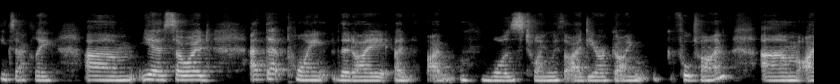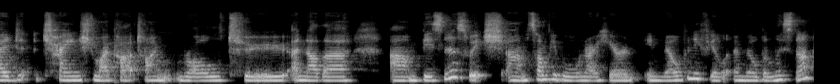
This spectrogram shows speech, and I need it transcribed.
Exactly. Um, yeah. So I'd at that point that I I, I was toying with the idea of going full time. Um, I'd changed my part time role to another um, business, which um, some people will know here in Melbourne, if you're a Melbourne listener,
